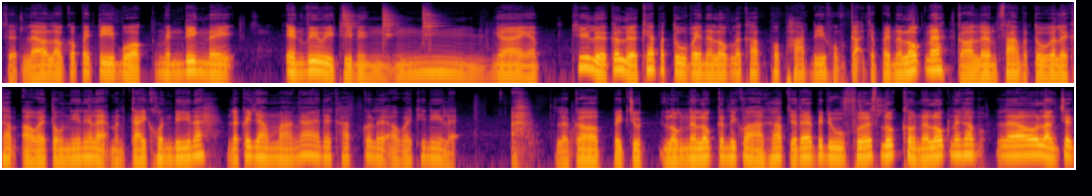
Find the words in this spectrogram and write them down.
เสร็จแล้วเราก็ไปตีบวกเมนดิ้งในเอ็นวิวอีกทีหนึ่งง่ายครับ ที่เหลือก็เหลือแค่ประตูไปนรกแล้วครับเพราะพาร์ทนี้ผมกะจะไปนรกนะ ก็เริ่มสร้างประตูกันเลยครับ เอาไว้ตรงนี้นี่แหละมันไกลคนดีนะ แล้วก็ยังมาง่ายด้วยครับ ก็เลยเอาไว้ที่นี่แหละอะแล้วก็ไปจุดลงนรกกันดีกว่าครับ จะได้ไปดู first look ของนรกนะครับ แล้วหลังจาก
